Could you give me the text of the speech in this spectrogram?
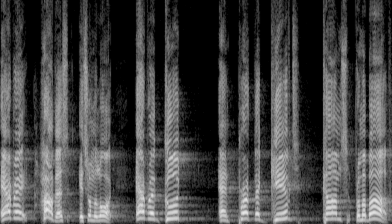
Every harvest is from the Lord. Every good and perfect gift comes from above.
